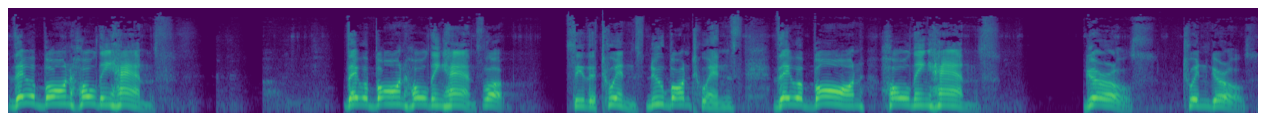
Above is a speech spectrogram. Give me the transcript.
they were born holding hands. They were born holding hands. Look, see the twins, newborn twins. They were born holding hands girls, twin girls.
